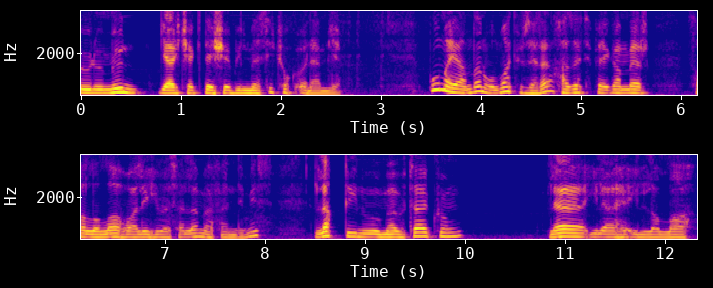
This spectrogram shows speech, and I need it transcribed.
ölümün gerçekleşebilmesi çok önemli. Bu meyandan olmak üzere Hz. Peygamber sallallahu aleyhi ve sellem Efendimiz lakkinu mevtakum la ilahe illallah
